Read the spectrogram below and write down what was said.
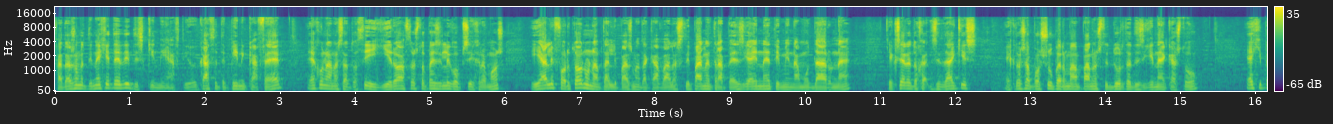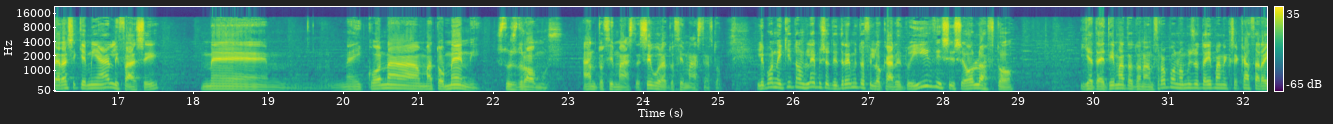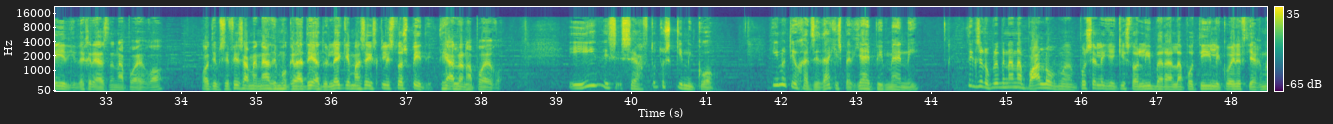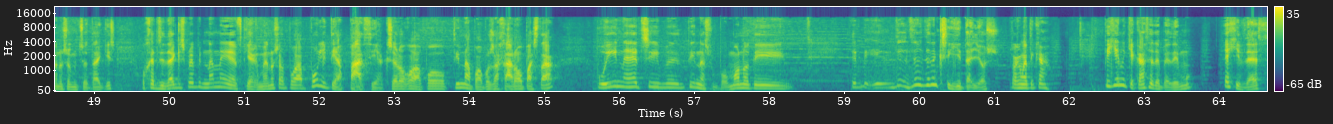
Φαντάζομαι την έχετε δει τη σκηνή αυτή. Ο κάθεται πίνει καφέ, έχουν αναστατωθεί γύρω, αυτός το παίζει λίγο ψύχρεμος. Οι άλλοι φορτώνουν από τα λοιπάσματα καβάλα, χτυπάνε τραπέζια, είναι έτοιμοι να μουντάρουν. Και ξέρετε, ο Χατζηδάκης, εκτός από Σούπερμαν πάνω στην τούρτα της γυναίκας του, έχει περάσει και μία άλλη φάση με, με εικόνα ματωμένη στους δρόμους αν το θυμάστε, σίγουρα το θυμάστε αυτό. Λοιπόν, εκεί τον βλέπεις ότι τρέμει το φυλλοκάρδι του. Η είδηση σε όλο αυτό για τα αιτήματα των ανθρώπων νομίζω τα είπαν ξεκάθαρα οι ίδιοι. Δεν χρειάζεται να πω εγώ. Ότι ψηφίσαμε Νέα Δημοκρατία του λέει και μας έχεις κλείσει το σπίτι. Τι άλλο να πω εγώ. Η είδηση σε αυτό το σκηνικό είναι ότι ο Χατζηδάκης παιδιά επιμένει δεν ξέρω, πρέπει να είναι από άλλο. Πώς έλεγε εκεί στο Liberal, από τι υλικό είναι φτιαγμένος ο Μητσοτάκης. Ο Χατζηδάκης πρέπει να είναι φτιαγμένος από απόλυτη απάθεια. Ξέρω εγώ, από τι να πω, από ζαχαρόπαστα που είναι έτσι. Τι να σου πω, μόνο ότι. Ε, ε, δεν, δεν εξηγείται αλλιώς. Πραγματικά. Πηγαίνει και κάθεται, παιδί μου, έχει δεθ,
